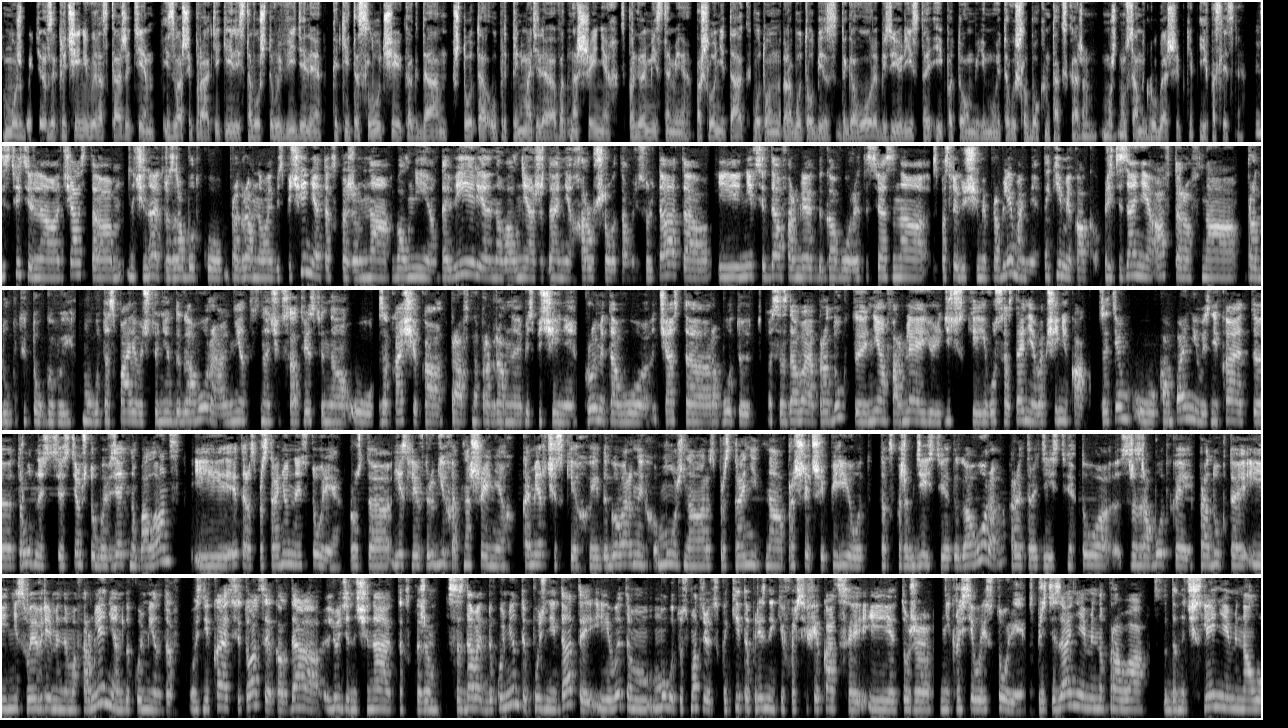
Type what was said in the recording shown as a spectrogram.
Может быть, в заключении вы расскажете из вашей практики или из того, что вы видели, какие-то случаи, когда что-то у предпринимателя в отношениях с программистами пошло не так. Вот он работал без договора, без юриста, и потом ему это вышло боком, так скажем. Может, ну, самые грубые ошибки и их последствия. Действительно, часто начинают разработку программного обеспечения, так скажем, на волне доверия, на волне ожидания хорошего там результата. И не всегда оформляют договоры. Это связано с последующими проблемами, такими как притязание авторов на продукт итоговый. Могут оспаривать, что нет договора, а нет, значит, соответственно, у заказчика прав на программное обеспечение. Кроме того, часто работают, создавая продукт, не оформляя юридически его создание вообще никак. Затем у компании возникает э, трудность с тем, чтобы взять на баланс и это распространенная история. Просто если в других отношениях коммерческих и договорных можно распространить на прошедший период, так скажем, действия договора, ретро-действия, то с разработкой продукта и несвоевременным оформлением документов возникает ситуация, когда люди начинают, так скажем, создавать документы поздней даты, и в этом могут усматриваться какие-то признаки фальсификации и тоже некрасивой истории с притязаниями на права, с доначислениями налогов.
